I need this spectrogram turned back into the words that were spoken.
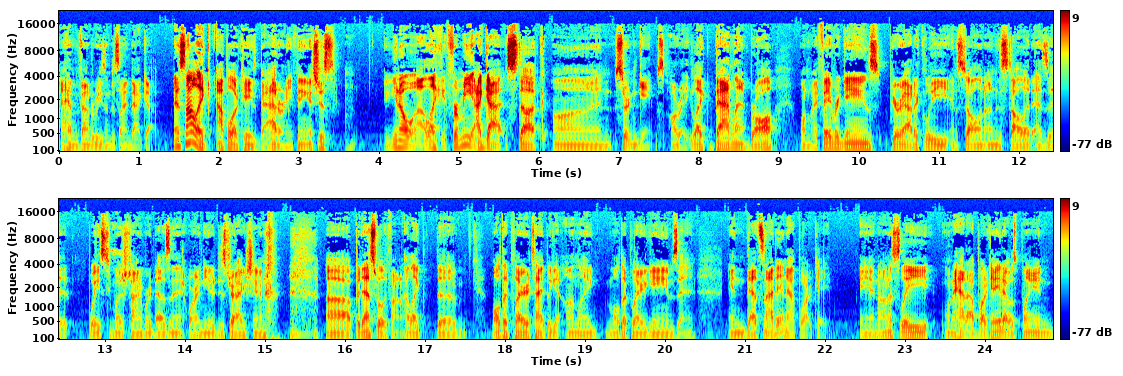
I haven't found a reason to sign back up. And it's not like Apple Arcade's bad or anything. It's just, you know, like for me, I got stuck on certain games already, like Badland Brawl, one of my favorite games. Periodically install and uninstall it as it wastes too much time or doesn't, or I need a distraction. uh, but that's really fun. I like the multiplayer type of online multiplayer games, and and that's not in Apple Arcade. And honestly, when I had Apple Arcade, I was playing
